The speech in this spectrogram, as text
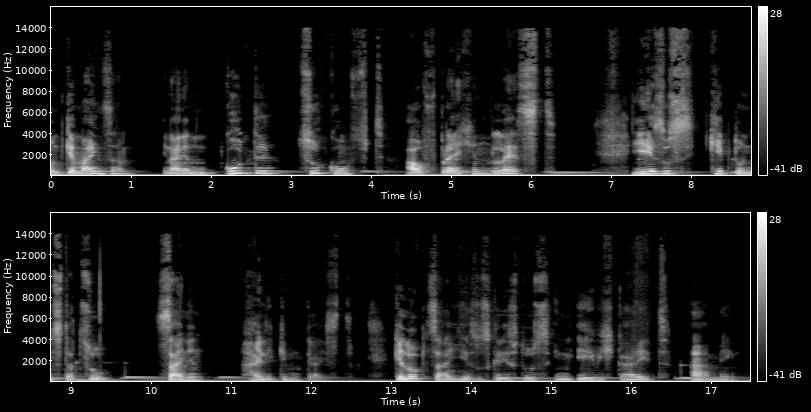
und gemeinsam in eine gute Zukunft aufbrechen lässt. Jesus gibt uns dazu seinen Heiligen Geist. Gelobt sei Jesus Christus in Ewigkeit. Amen.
